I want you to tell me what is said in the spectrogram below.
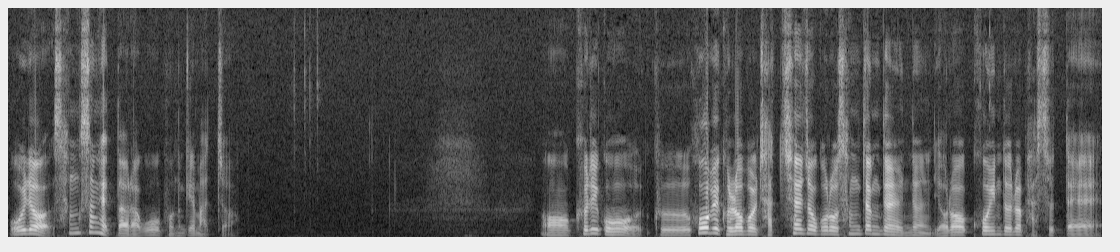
오히려 상승했다라고 보는 게 맞죠. 어, 그리고 그 후오비 글로벌 자체적으로 상장되어 있는 여러 코인들을 봤을 때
